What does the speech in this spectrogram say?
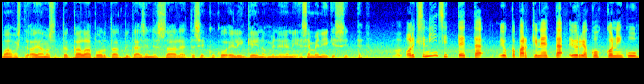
vahvasti ajamassa, että kalaportaat pitää sinne saada, että se koko elinkeino menee, ja niin se menikin sitten. Oliko se niin sitten, että Jukka Parkkinen, että Yrjö Kokko niin kuin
